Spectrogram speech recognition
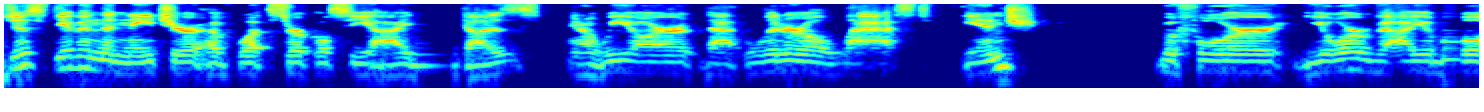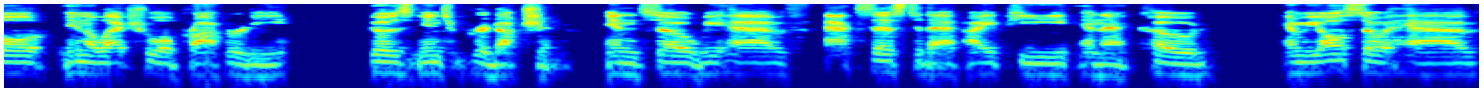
just given the nature of what Circle CI does, you know, we are that literal last inch before your valuable intellectual property goes into production. And so we have access to that IP and that code. And we also have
